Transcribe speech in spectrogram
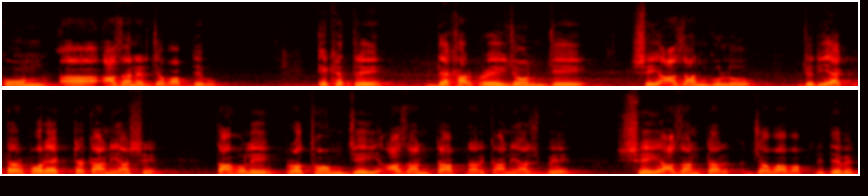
কোন আজানের জবাব দেব। এক্ষেত্রে দেখার প্রয়োজন যে সেই আজানগুলো যদি একটার পর একটা কানে আসে, তাহলে প্রথম যেই আজানটা আপনার কানে আসবে সেই আজানটার জবাব আপনি দেবেন।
